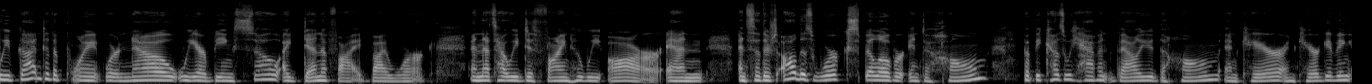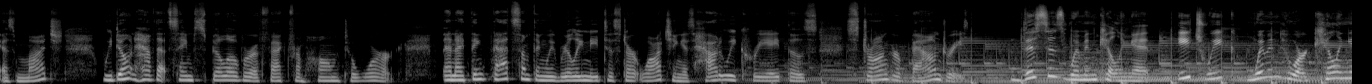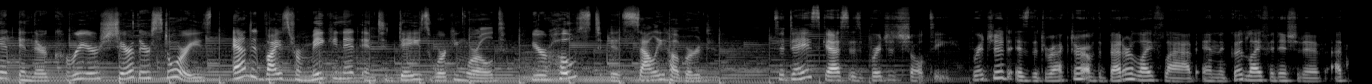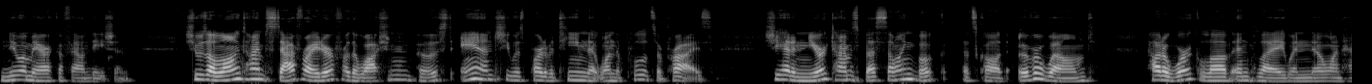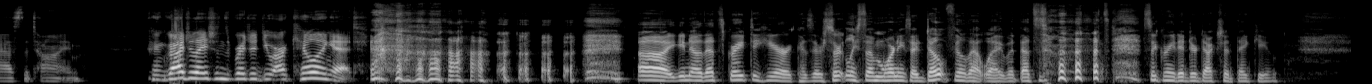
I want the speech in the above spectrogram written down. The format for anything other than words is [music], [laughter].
we've gotten to the point where now we are being so identified by work, and that's how we define who we are. And and so there's all this work spillover into home, but because we haven't valued the home and care and caregiving as much, we don't have that same spillover effect from home to work. And I think that's something we really need to start watching is how do we create those stronger boundaries? This is Women Killing It. Each week, women who are killing it in their careers share their stories and advice for making it in today's working world. Your host is Sally Hubbard. Today's guest is Brigid Schulte. Brigid is the director of the Better Life Lab and the Good Life Initiative at New America Foundation. She was a longtime staff writer for the Washington Post, and she was part of a team that won the Pulitzer Prize. She had a New York Times best-selling book that's called Overwhelmed how to Work, Love, and Play When No One Has the Time. Congratulations, Brigid. You are killing it. [laughs] uh, you know, that's great to hear because there's certainly some mornings I don't feel that way, but [laughs] that's, that's a great introduction. Thank you.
